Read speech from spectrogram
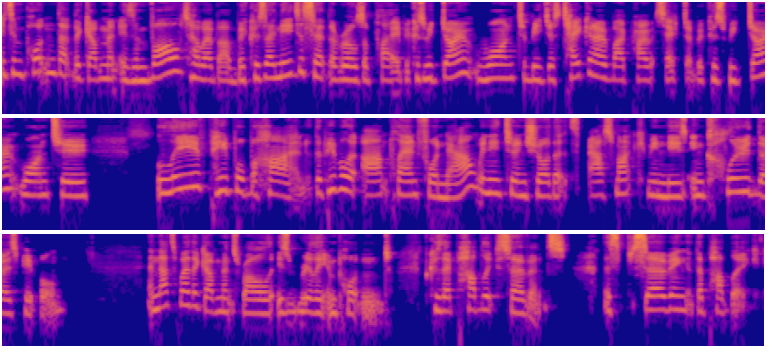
It's important that the government is involved, however, because they need to set the rules of play because we don't want to be just taken over by private sector because we don't want to leave people behind. The people that aren't planned for now, we need to ensure that our smart communities include those people. And that's where the government's role is really important because they're public servants. They're serving the public,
